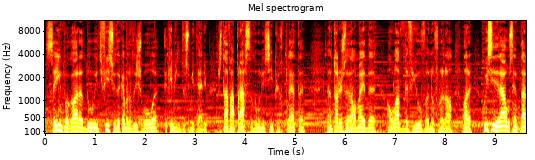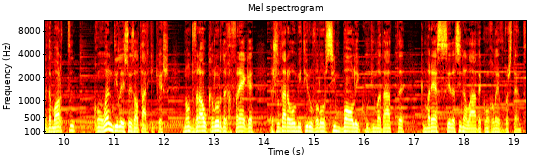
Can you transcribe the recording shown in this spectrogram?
saindo agora do edifício da Câmara de Lisboa, a caminho do cemitério. Estava a praça do município repleta, António José de Almeida ao lado da viúva no funeral. Ora, coincidirá o centenário da morte com o ano de eleições autárquicas. Não deverá o calor da refrega ajudar a omitir o valor simbólico de uma data que merece ser assinalada com relevo bastante.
